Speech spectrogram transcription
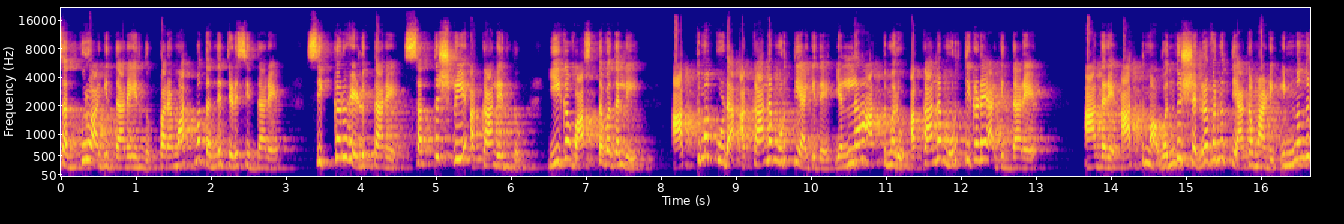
ಸದ್ಗುರು ಆಗಿದ್ದಾರೆ ಎಂದು ಪರಮಾತ್ಮ ತಂದೆ ತಿಳಿಸಿದ್ದಾರೆ. ಸಿಕ್ಕರು ಹೇಳುತ್ತಾರೆ, ಸತ್ ಶ್ರೀ ಅಕಾಲ್ ಎಂದು. ಈಗ ವಾಸ್ತವದಲ್ಲಿ ಆತ್ಮ ಕೂಡ ಅಕಾಲ ಮೂರ್ತಿಯಾಗಿದೆ. ಎಲ್ಲ ಆತ್ಮರು ಅಕಾಲ ಮೂರ್ತಿಗಳೇ ಆಗಿದ್ದಾರೆ. ಆದರೆ ಆತ್ಮ ಒಂದು ಶರೀರವನ್ನು ತ್ಯಾಗ ಮಾಡಿ ಇನ್ನೊಂದು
